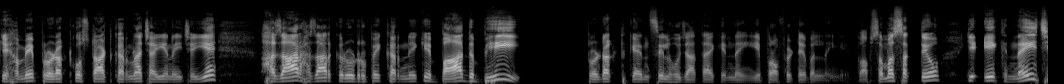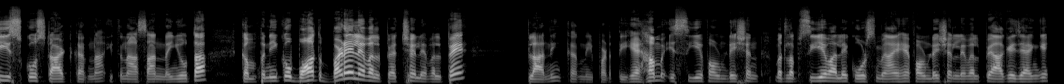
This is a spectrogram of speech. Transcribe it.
कि हमें प्रोडक्ट को स्टार्ट करना चाहिए, नहीं चाहिए। हज़ार हज़ार करोड़ रुपए करने के बाद भी प्रोडक्ट कैंसिल हो जाता है कि नहीं, ये प्रॉफिटेबल नहीं है। तो आप समझ सकते हो कि एक नई चीज़ को स्टार्ट करना इतना आसान नहीं होता। कंपनी को बहुत बड़े लेवल पे, अच्छे लेवल पे प्लानिंग करनी पड़ती है। हम इस सीए फाउंडेशन मतलब सीए वाले कोर्स में आए हैं फाउंडेशन लेवल पे आगे जाएँगे।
